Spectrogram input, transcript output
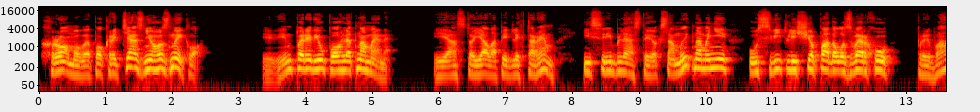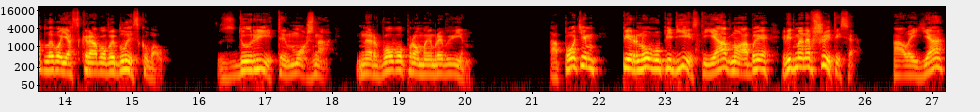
хромове покриття з нього зникло. Він перевів погляд на мене. Я стояла під ліхтарем, і сріблястий оксамит на мені у світлі, що падало зверху, привабливо яскраво виблискував. Здуріти можна, нервово промимрив він. А потім пірнув у під'їзд, явно, аби від мене вшитися. Але я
